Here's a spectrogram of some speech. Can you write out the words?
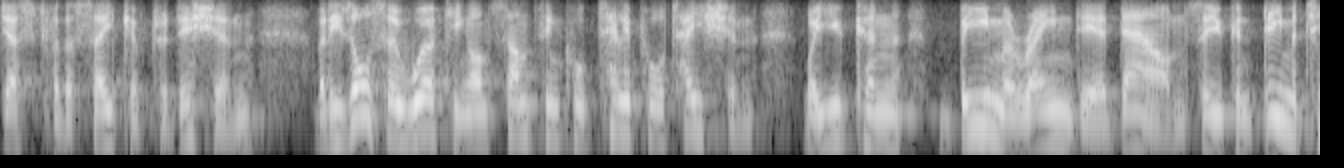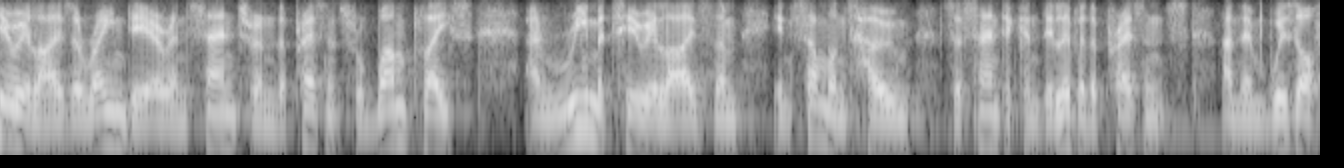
just for the sake of tradition. But he's also working on something called teleportation, where you can beam a reindeer down. So you can dematerialize a reindeer and Santa and the presents from one place and rematerialize them in someone's home so Santa can deliver the presents and then whiz off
